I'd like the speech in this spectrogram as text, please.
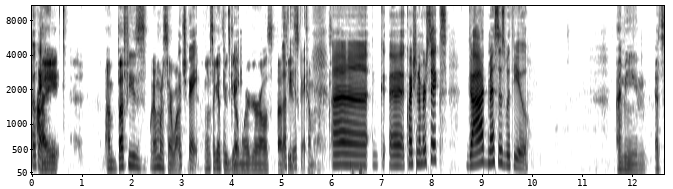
Okay. I I'm Buffy's I'm gonna start watching. It's great. it. Once I get through It's great. Gilmore Girls, Buffy Buffy's is great. coming up. Uh, g- uh. Question number six: God messes with you. I mean, it's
